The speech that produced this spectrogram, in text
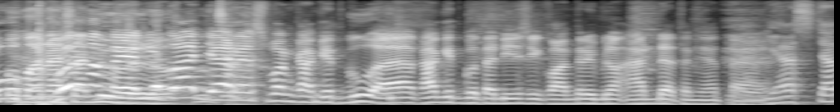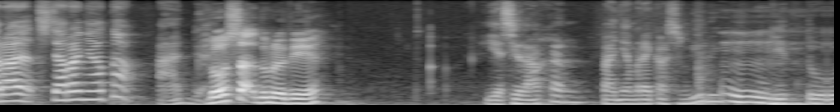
Pemanasan Gua emang kayak dulu. gitu aja respon kaget gua. Kaget gua tadi si Ko Andre bilang ada ternyata. Ya secara secara nyata ada. Dosa tuh berarti ya. Ya silakan tanya mereka sendiri Hmm. gitu.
